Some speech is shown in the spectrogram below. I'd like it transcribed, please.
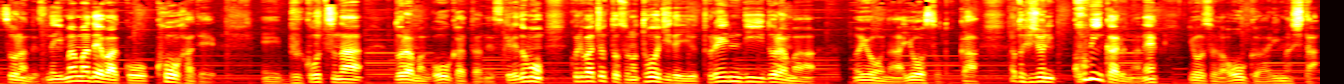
そうなんですね。今まではこう硬派で、えー、武骨なドラマが多かったんですけれどもこれはちょっとその当時でいうトレンディードラマのような要素とかあと非常にコミカルなね要素が多くありました。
